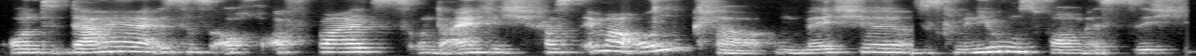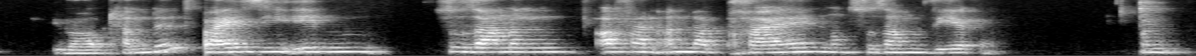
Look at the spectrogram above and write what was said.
Und daher ist es auch oftmals und eigentlich fast immer unklar, um welche Diskriminierungsform es sich überhaupt handelt, weil sie eben zusammen aufeinander prallen und zusammen wirken. Und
